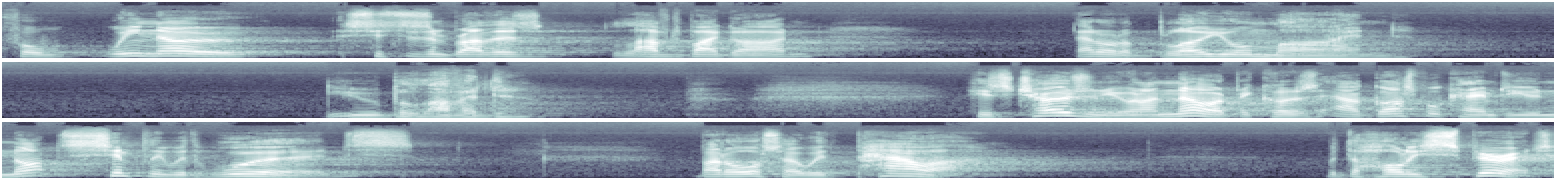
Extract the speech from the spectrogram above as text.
For we know, sisters and brothers, loved by God, that ought to blow your mind. You beloved. He's chosen you, and I know it because our gospel came to you not simply with words, but also with power, with the Holy Spirit,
